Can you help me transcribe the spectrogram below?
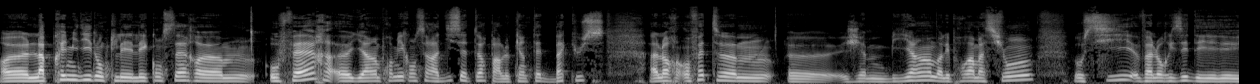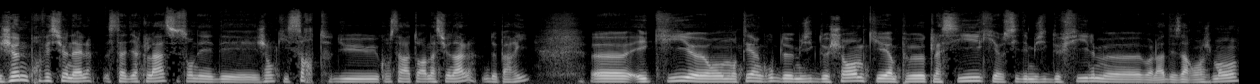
Euh, L'après-midi, donc les, concerts euh, offerts. Euh, Il y a un premier concert à 17h par le quintet Bacchus. Alors en fait, j'aime bien dans les programmations aussi valoriser des jeunes professionnels. C'est-à-dire que là, ce sont des, des gens qui sortent du Conservatoire national de Paris et qui ont monté un groupe de musique de chambre qui est un peu classique. Il y a aussi des musiques de films, voilà, des arrangements.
